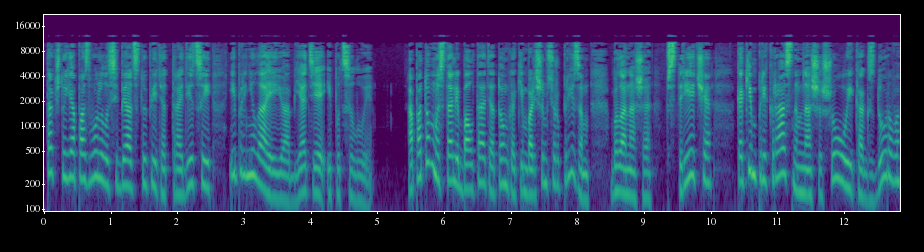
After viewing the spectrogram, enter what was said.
так что я позволила себе отступить от традиций и приняла ее объятия и поцелуи. А потом мы стали болтать о том, каким большим сюрпризом была наша встреча, каким прекрасным наше шоу и как здорово,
